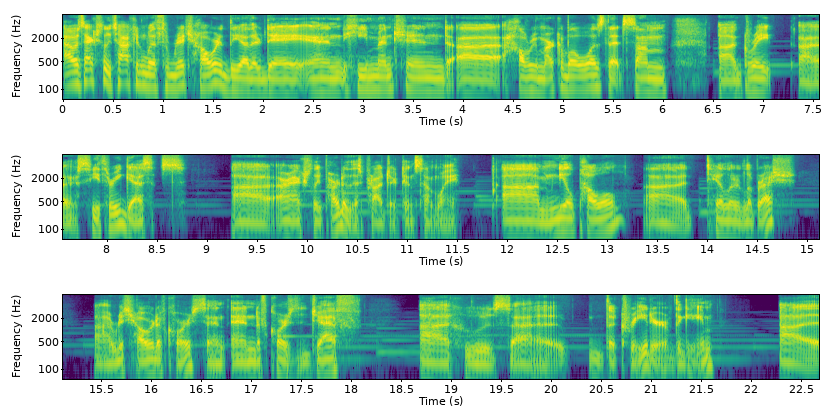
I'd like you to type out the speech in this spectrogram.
I was actually talking with Rich Howard the other day, and he mentioned uh, how remarkable it was that some uh, great uh, C3 guests uh, are actually part of this project in some way. Um, Neil Powell, uh, Taylor LaBreche, uh, Rich Howard, of course, and and of course Jeff, uh, who's uh, the creator of the game. Uh,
